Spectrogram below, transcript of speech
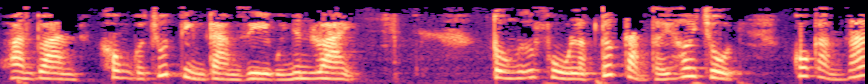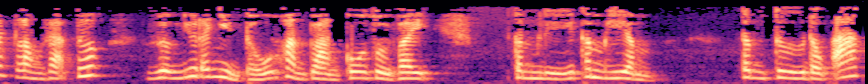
hoàn toàn không có chút tình cảm gì của nhân loại. Tô ngữ phù lập tức cảm thấy hơi trột, cô cảm giác long dạ tước dường như đã nhìn thấu hoàn toàn cô rồi vậy. Tâm lý thâm hiểm, tâm tư độc ác,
